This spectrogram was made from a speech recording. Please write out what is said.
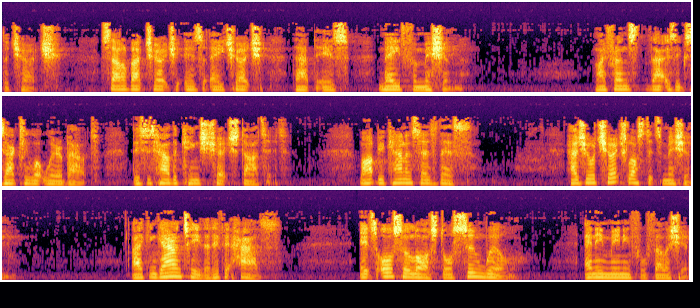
the church. Saddleback Church is a church that is made for mission. My friends, that is exactly what we're about. This is how the King's Church started. Mark Buchanan says this has your church lost its mission? I can guarantee that if it has, it's also lost or soon will any meaningful fellowship.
